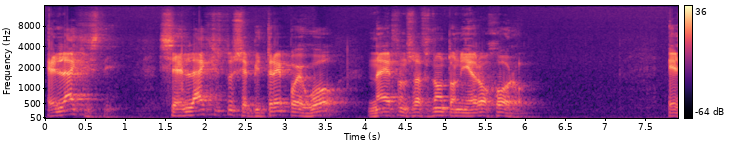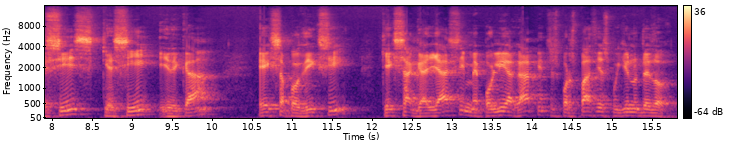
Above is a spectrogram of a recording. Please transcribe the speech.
ελάχιστοι. Σε ελάχιστους επιτρέπω εγώ να έρθουν σε αυτόν τον ιερό χώρο. Εσείς και εσύ ειδικά έχεις αποδείξει και έχεις αγκαλιάσει με πολύ αγάπη τις προσπάθειες που γίνονται εδώ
